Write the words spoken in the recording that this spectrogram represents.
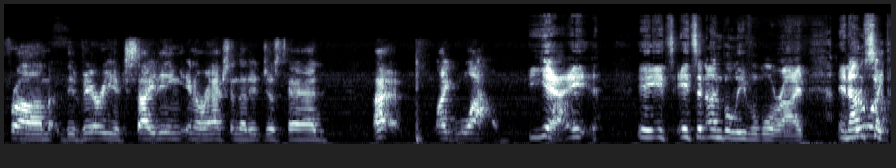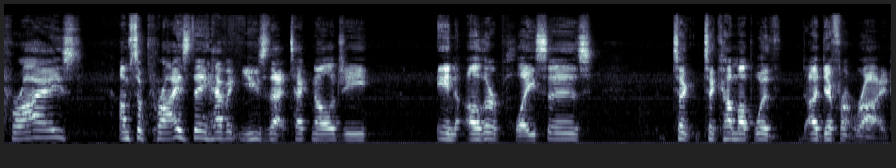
from the very exciting interaction that it just had. I, like, wow. Yeah, it, it's it's an unbelievable ride, and I'm surprised. I'm surprised they haven't used that technology in other places to to come up with a different ride.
